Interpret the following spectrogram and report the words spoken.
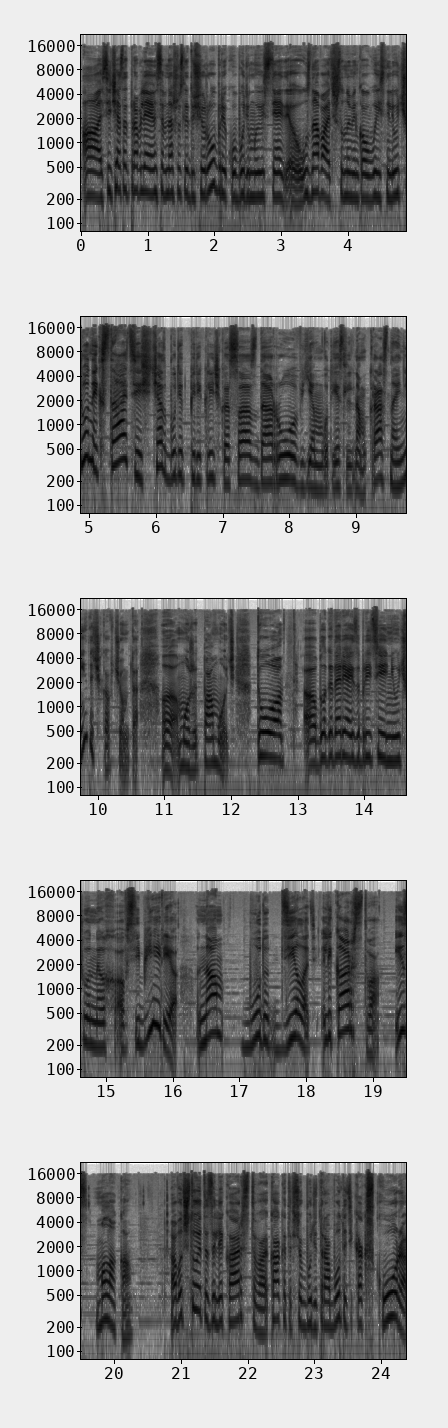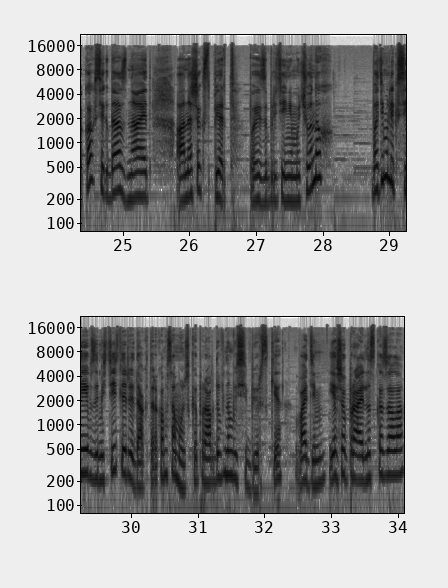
А сейчас отправляемся в нашу следующую рубрику. Будем выяснять, э, узнавать, что новенького выяснили ученые. Кстати, сейчас будет перекличка со здоровьем. Вот если нам красная ниточка в чем-то может помочь, то э, благодаря изобретению ученых в Сибири нам будут делать лекарства из молока. А вот что это за лекарство, как это все будет работать и как скоро, как всегда знает а, наш эксперт по изобретениям ученых Вадим Алексеев, заместитель редактора «Комсомольской правды» в Новосибирске. Вадим, я все правильно сказала?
